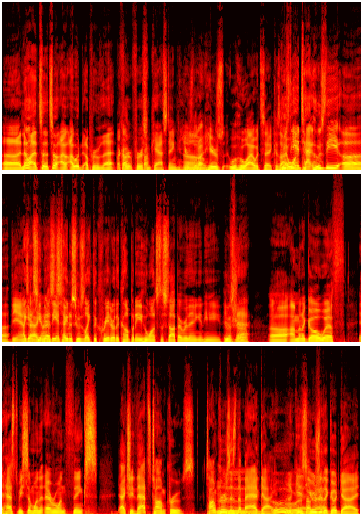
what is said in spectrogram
Uh, no, that's that's. A, I, I would approve that Okay. for, for Okay. some casting. Here's what I, Um, here's who I would say because I the want anta- Who's the uh, The I guess he, the antagonist? antagonist who's like the creator of the company who wants to stop everything, and he who's that? Uh, I'm gonna go with it has to be someone that everyone thinks. Actually, that's Tom Cruise. Tom Cruise is the bad guy. Ooh, He's that's usually bad. the good guy.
